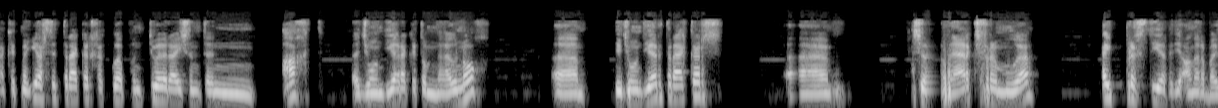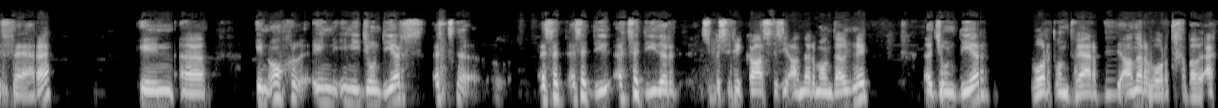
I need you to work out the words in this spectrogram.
ek het my eerste trekker gekoop in 2008. 'n John Deere ek het hom nou nog. Ehm uh, die John Deere trekkers ehm uh, so werksvermoë uitpresteer die ander by verre. En uh en onge en en die John Deere is is dit is dit is dit dieder spesifikasies die ander maar onthou net 'n John Deere word ontwerp, die ander word gebou. Ek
